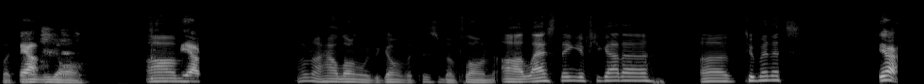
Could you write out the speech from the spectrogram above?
But Yeah. we all? Um Yeah. I don't know how long we've been going, but this has been flowing. Uh last thing if you got a uh, uh two minutes. Yeah.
